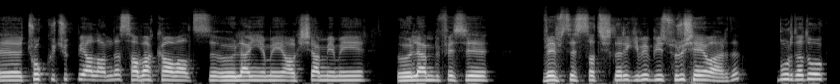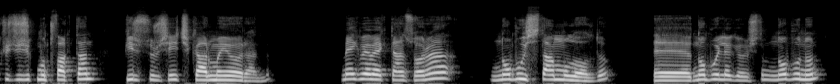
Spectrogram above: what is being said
Ee, çok küçük bir alanda sabah kahvaltısı, öğlen yemeği, akşam yemeği, öğlen büfesi, web sitesi satışları gibi bir sürü şey vardı. Burada da o küçücük mutfaktan bir sürü şeyi çıkarmayı öğrendim. Megbebek'ten sonra Nobu İstanbul oldu. Ee, Nobu ile görüştüm. Nobu'nun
